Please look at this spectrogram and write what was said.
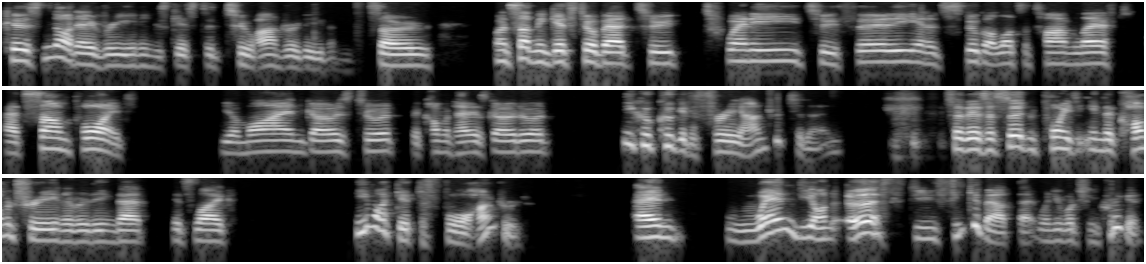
because not every innings gets to 200 even. So when something gets to about 220, 230, and it's still got lots of time left, at some point, your mind goes to it, the commentators go to it. You could cook it to 300 today. so there's a certain point in the commentary and everything that it's like, he might get to 400. And when do, on earth do you think about that when you're watching cricket?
